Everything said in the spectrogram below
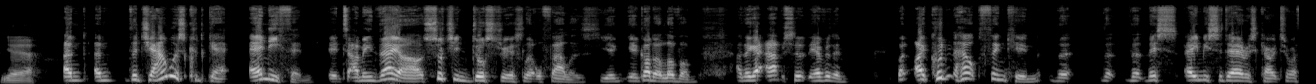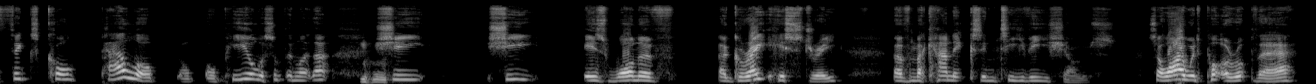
Yeah, And and the Jawas could get anything. It's I mean they are such industrious little fellas. You you got to love them, and they get absolutely everything. But I couldn't help thinking that that, that this Amy Sedaris character, I think's called Pell or, or or Peel or something like that. Mhm. She she is one of a great history of mechanics in TV shows. So I would put her up there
